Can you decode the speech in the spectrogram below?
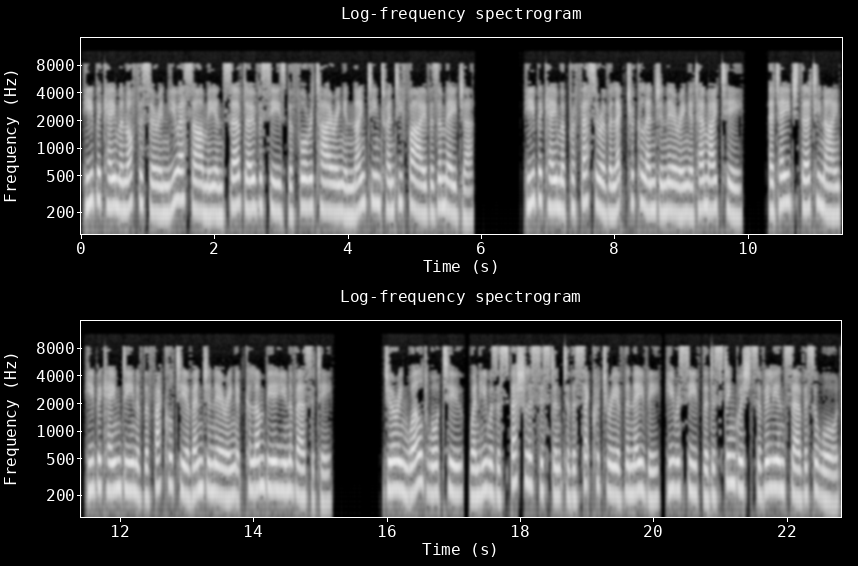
He became an officer in U.S. Army and served overseas before retiring in 1925 as a major. He became a professor of electrical engineering at MIT. At age 39, he became dean of the Faculty of Engineering at Columbia University. During World War II, when he was a special assistant to the Secretary of the Navy, he received the Distinguished Civilian Service Award.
